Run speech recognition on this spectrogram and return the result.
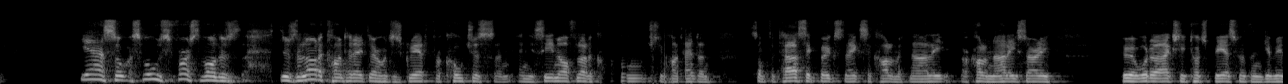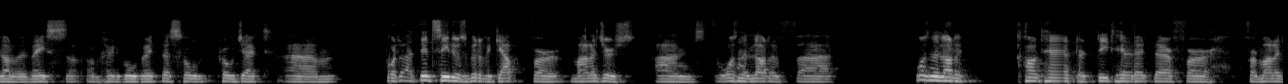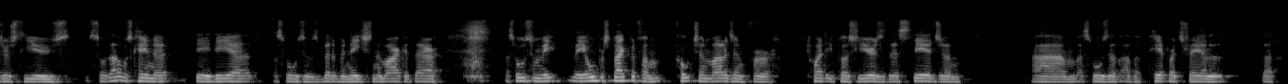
Yeah, so I suppose first of all, there's there's a lot of content out there which is great for coaches, and, and you see an awful lot of coaching content and some fantastic books like Colin McNally or Colin Nally, sorry, who I would have actually touched base with and give me a lot of advice on how to go about this whole project. Um, but I did see there was a bit of a gap for managers, and there wasn't a lot of uh, wasn't a lot of content or detail out there for for managers to use. So that was kind of the idea. I suppose it was a bit of a niche in the market there. I suppose from me, my own perspective, I'm coaching managing for 20 plus years at this stage, and um, I suppose I have a paper trail that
